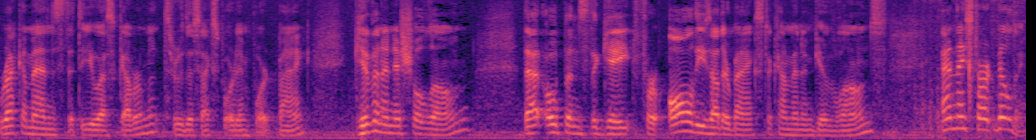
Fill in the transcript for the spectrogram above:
recommends that the U.S. government, through this Export-Import Bank, give an initial loan. That opens the gate for all these other banks to come in and give loans, and they start building.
